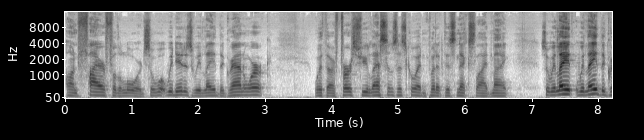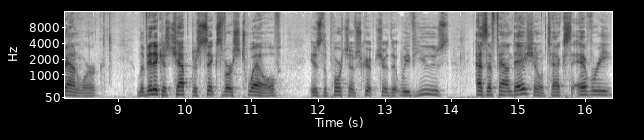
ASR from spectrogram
on fire for the Lord? So, what we did is we laid the groundwork with our first few lessons. Let's go ahead and put up this next slide, Mike. So, we laid, we laid the groundwork. Leviticus chapter 6, verse 12 is the portion of Scripture that we've used as a foundational text every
